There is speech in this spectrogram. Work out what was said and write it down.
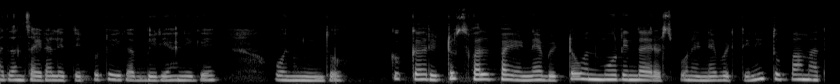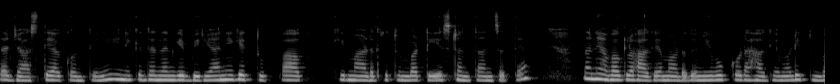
ಅದೊಂದು ಸೈಡಲ್ಲಿ ಎತ್ತಿಟ್ಬಿಟ್ಟು ಈಗ ಬಿರಿಯಾನಿಗೆ ಒಂದು ಕುಕ್ಕರ್ ಇಟ್ಟು ಸ್ವಲ್ಪ ಎಣ್ಣೆ ಬಿಟ್ಟು ಒಂದು ಮೂರರಿಂದ ಎರಡು ಸ್ಪೂನ್ ಎಣ್ಣೆ ಬಿಡ್ತೀನಿ. ತುಪ್ಪ ಮಾತ್ರ ಜಾಸ್ತಿ ಹಾಕ್ಕೊತೀನಿ ಏನಕ್ಕೆಂದರೆ ನನಗೆ ಬಿರಿಯಾನಿಗೆ ತುಪ್ಪ ಹಾಕಿ ಮಾಡಿದ್ರೆ ತುಂಬ ಟೇಸ್ಟ್ ಅಂತ ಅನಿಸುತ್ತೆ. ನಾನು ಯಾವಾಗಲೂ ಹಾಗೆ ಮಾಡೋದು. ನೀವು ಕೂಡ ಹಾಗೆ ಮಾಡಿ, ತುಂಬ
